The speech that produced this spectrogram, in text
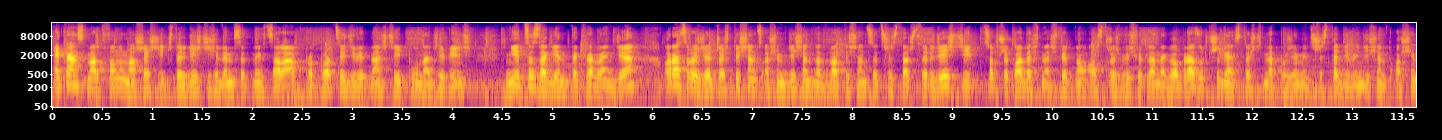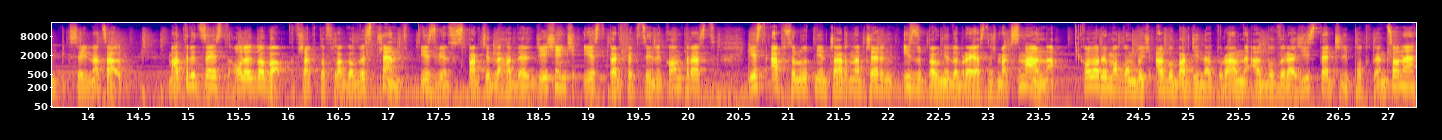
Ekran smartfonu ma 6,47 cala, proporcje 19,5 na 9, nieco zagięte krawędzie oraz rozdzielczość 1080 na 2340, co przekłada się na świetną ostrość wyświetlanego obrazu przy gęstości na poziomie 398 pikseli na cal. Matryca jest OLEDowa, wszak to flagowy sprzęt, jest więc wsparcie dla HDR10, jest perfekcyjny kontrast, jest absolutnie czarna czerń i zupełnie dobra jasność maksymalna. Kolory mogą być albo bardziej naturalne, albo wyraziste, czyli podkręcone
